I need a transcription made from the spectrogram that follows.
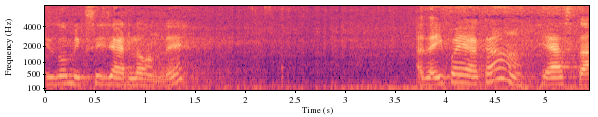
ఇదిగో మిక్సీ జార్లో ఉంది. అది అయిపోయాక వేస్తా.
